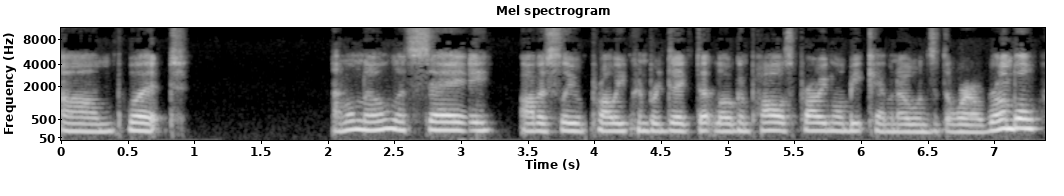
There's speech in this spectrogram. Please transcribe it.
um put I don't know, let's say obviously we probably can predict that Logan Paul is probably gonna beat Kevin Owens at the Royal Rumble.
